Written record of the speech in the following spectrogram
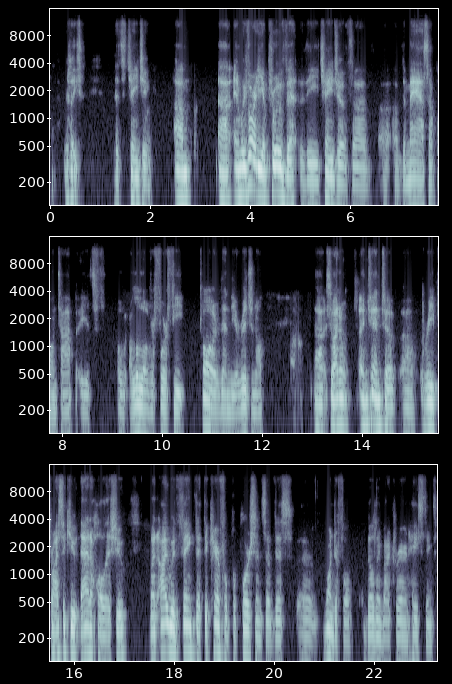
really that's changing. Um, uh, and we've already approved the, the change of, uh, of the mass up on top. It's over, a little over four feet taller than the original. Uh, so I don't intend to uh, re-prosecute that a whole issue, but I would think that the careful proportions of this uh, wonderful building by Carrere and Hastings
